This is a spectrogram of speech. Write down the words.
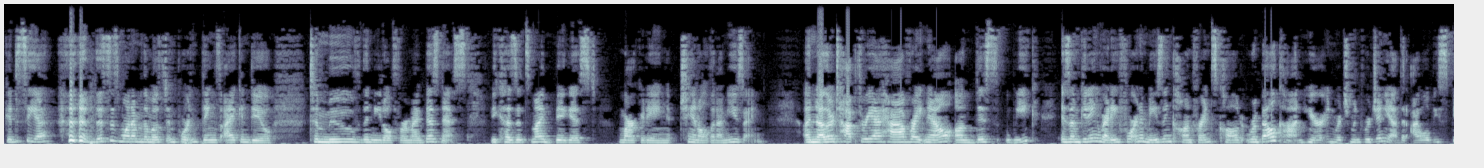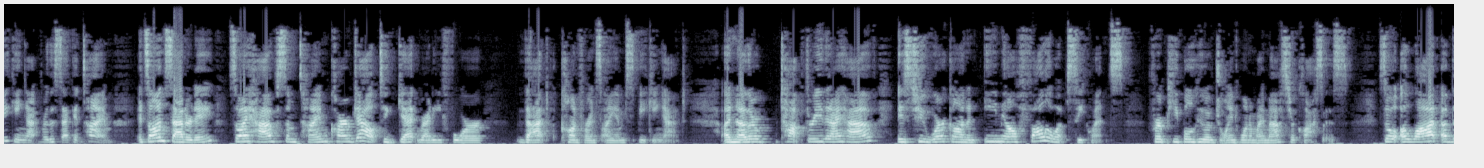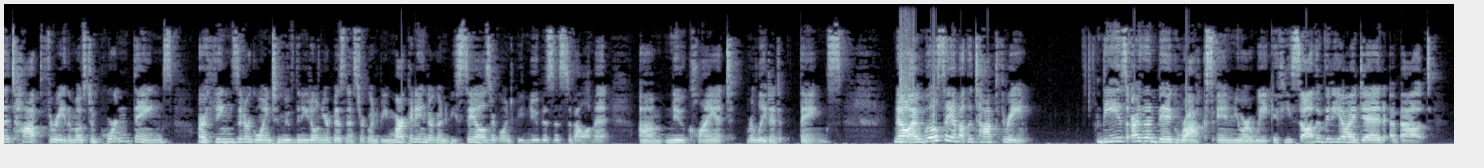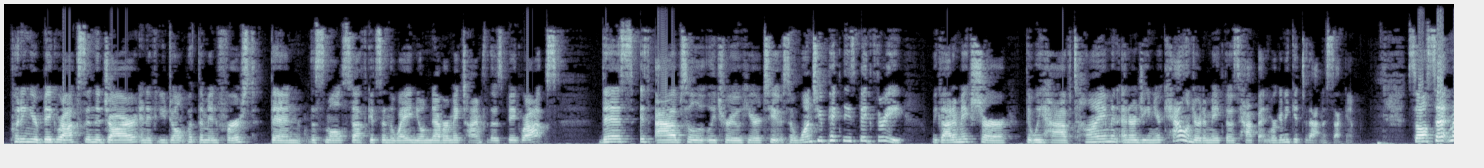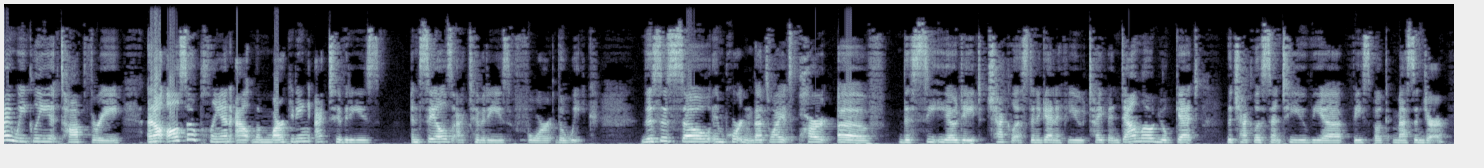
good to see you. this is one of the most important things I can do to move the needle for my business because it's my biggest marketing channel that I'm using. Another top three I have right now on this week is I'm getting ready for an amazing conference called RebelCon here in Richmond, Virginia that I will be speaking at for the second time. It's on Saturday, so I have some time carved out to get ready for that conference I am speaking at. Another top three that I have is to work on an email follow-up sequence for people who have joined one of my master classes. So a lot of the top three, the most important things are things that are going to move the needle in your business. They're going to be marketing, they're going to be sales, they're going to be new business development, um, new client related things. Now, I will say about the top three, these are the big rocks in your week. If you saw the video I did about putting your big rocks in the jar, and if you don't put them in first, then the small stuff gets in the way and you'll never make time for those big rocks. This is absolutely true here too. So once you pick these big three, we got to make sure that we have time and energy in your calendar to make those happen. We're going to get to that in a second. So I'll set my weekly top three and I'll also plan out the marketing activities and sales activities for the week. This is so important. That's why it's part of the CEO date checklist. And again, if you type in download, you'll get the checklist sent to you via Facebook Messenger.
